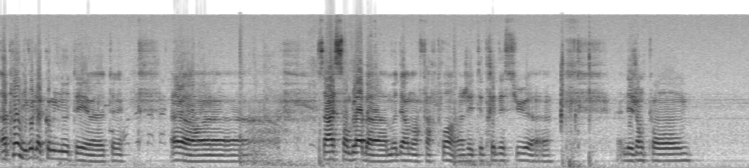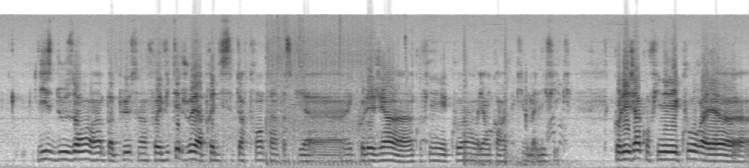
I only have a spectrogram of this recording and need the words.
Après, au niveau de la communauté, tenez. Alors, ça reste semblable à Modern Warfare 3. Hein. J'ai été très déçu. Euh, des gens qui ont 10-12 ans, hein, pas plus. Il hein. faut éviter de jouer après 17h30 parce qu'il y a les collégiens fini les cours. Vous voyez encore un kill magnifique. Collégiens fini les cours et euh,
